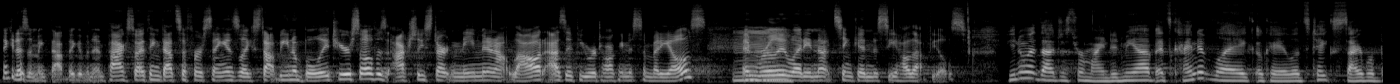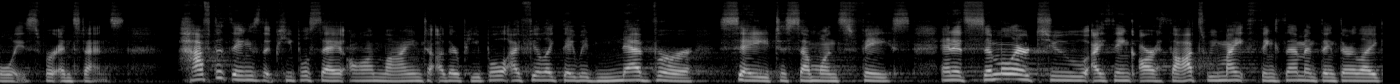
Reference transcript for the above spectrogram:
Like it doesn't make that big of an impact. So i think that's the first thing is like stop being a bully to yourself is actually start naming it out loud as if you were talking to somebody else and really mm. letting that sink in to see how that feels. You know what that just reminded me of? It's kind of like, okay, let's take cyberbullies for instance. Half the things that people say online to other people, I feel like they would never say to someone's face. And it's similar to, I think, our thoughts. We might think them and think they're like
